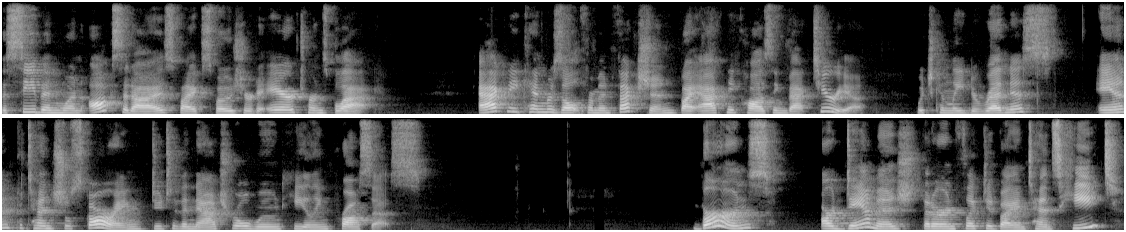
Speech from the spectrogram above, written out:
The sebum, when oxidized by exposure to air, turns black. Acne can result from infection by acne-causing bacteria, which can lead to redness and potential scarring due to the natural wound healing process. Burns are damage that are inflicted by intense heat,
